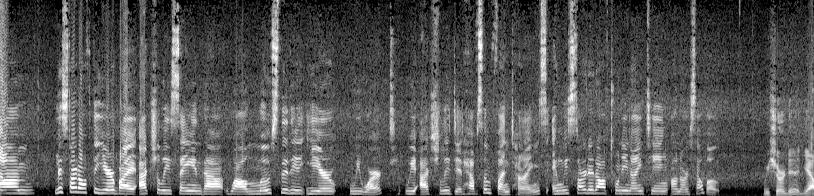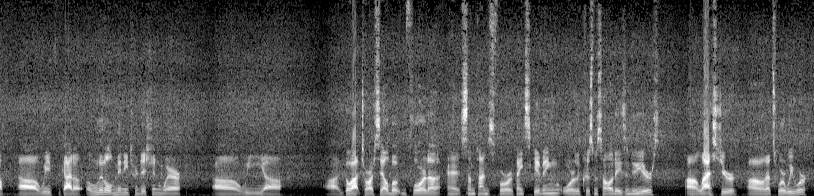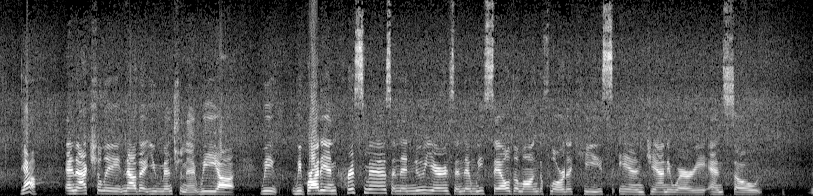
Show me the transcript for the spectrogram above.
Um, let's start off the year by actually saying that while most of the year we worked, we actually did have some fun times, and we started off 2019 on our sailboat. We sure did, yeah. Uh, we've got a, a little mini tradition where uh, we uh, uh, go out to our sailboat in Florida, and sometimes for Thanksgiving or the Christmas holidays and New Year's. Uh, last year, uh, that's where we were. Yeah, and actually, now that you mention it, we uh, we we brought in Christmas and then New Year's, and then we sailed along the Florida Keys in January, and so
